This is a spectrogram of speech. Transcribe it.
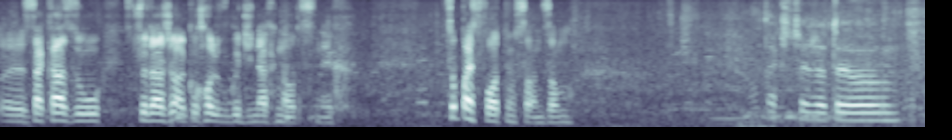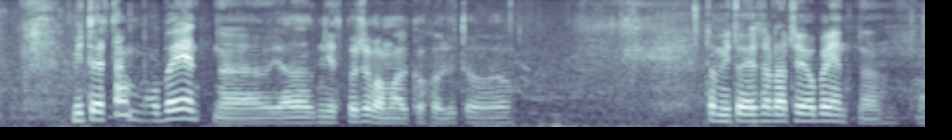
e, zakazu sprzedaży alkoholu w godzinach nocnych. Co Państwo o tym sądzą? Tak szczerze to mi to jest tam obojętne. Ja nie spożywam alkoholu, to, to mi to jest raczej obojętne. No.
